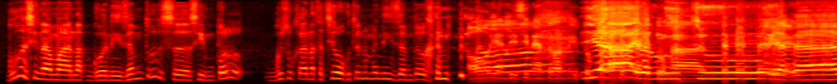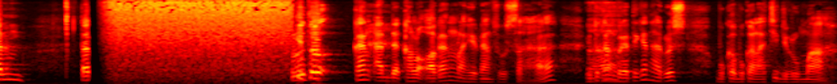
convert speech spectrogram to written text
gue ngasih nama anak gue Nizam tuh sesimpel gue suka anak kecil waktu itu namanya Nizam tuh kan Oh, yang di sinetron itu. iya yang Tuhan, lucu ya kan Lu tuh kan ada kalau orang melahirkan susah, itu kan berarti kan harus buka-buka laci di rumah.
